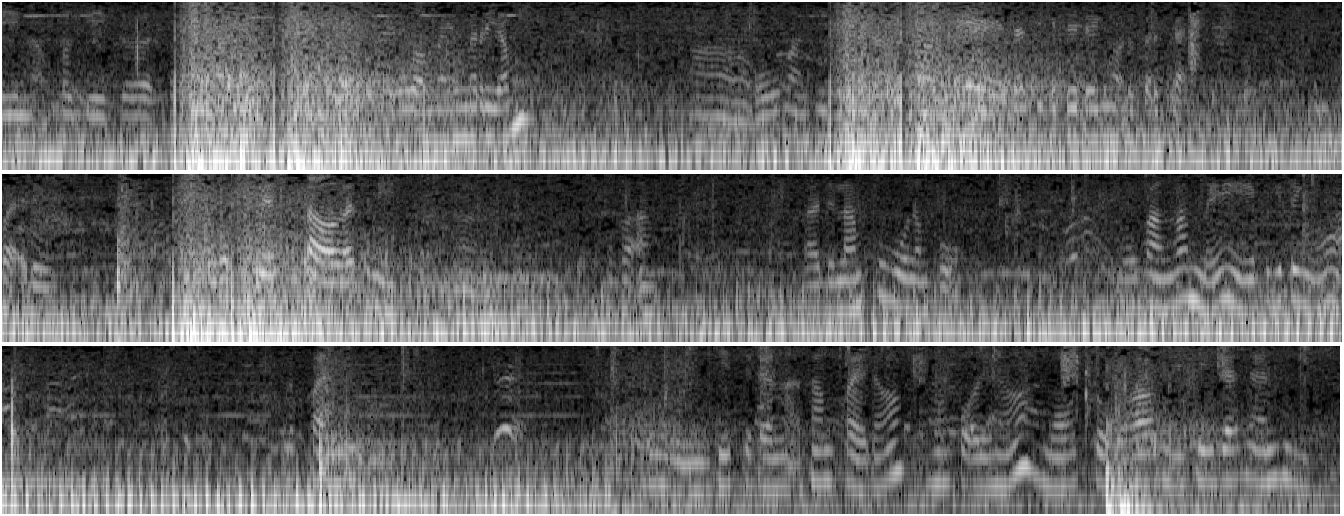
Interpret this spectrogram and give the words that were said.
ni saya nak pergi ke orang main meriam. Ha, orang sini eh nanti kita tengok dekat-dekat tempat dia. Ada pesta kat sini. Ha. Ah. Ada lampu pun nampak. Orang ramai pergi tengok. Lepas ni. Hmm, kita dah nak sampai dah. Nampak ni ha. Motor ramai jalan. Hmm.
